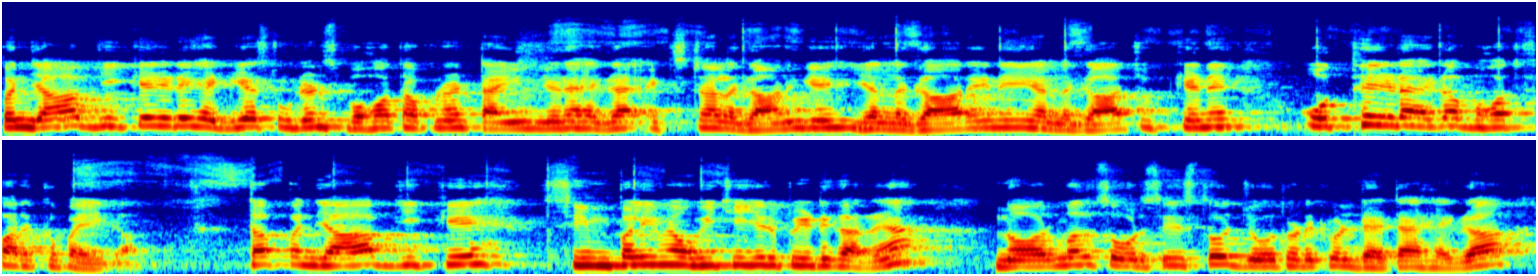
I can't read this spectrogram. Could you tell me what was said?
ਪੰਜਾਬ ਜੀਕੇ ਜਿਹੜੇ ਹੈਗੇ ਆ ਸਟੂਡੈਂਟਸ ਬਹੁਤ ਆਪਣਾ ਟਾਈਮ ਜਿਹੜਾ ਹੈਗਾ ਐਕਸਟਰਾ ਲਗਾਣਗੇ ਜਾਂ ਲਗਾ ਰਹੇ ਨੇ ਜਾਂ ਲਗਾ ਚੁੱਕੇ ਨੇ। ਉੱਥੇ ਜਿਹੜਾ ਹੈਗਾ ਬਹੁਤ ਫ਼ਰਕ ਪਏਗਾ। ਤਾਂ ਪੰਜਾਬ ਜੀਕੇ ਸਿੰਪਲੀ ਮੈਂ ਉਹੀ ਚੀਜ਼ ਰਿਪੀਟ ਕਰ ਰਿਹਾ। ਨਾਰਮਲ ਸੋਰਸਿਸ ਤੋਂ ਜੋ ਤੁਹਾਡੇ ਕੋਲ ਡਾਟਾ ਹੈਗਾ,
